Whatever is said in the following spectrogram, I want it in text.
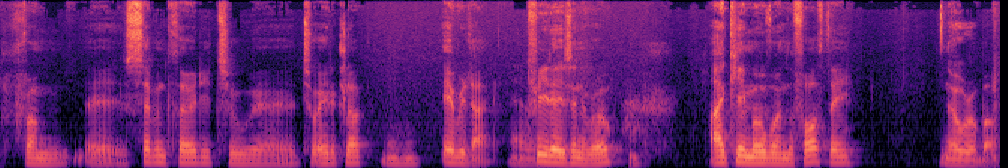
from uh, 7.30 to, uh, to 8 o'clock Mhm. every day, Every three days in a row. I came over on the fourth day, no roebuck.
